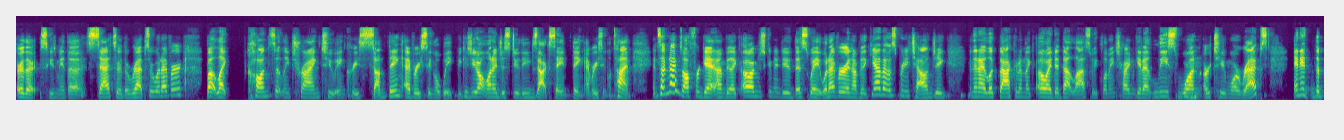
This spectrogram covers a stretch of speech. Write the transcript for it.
or the excuse me, the sets or the reps or whatever. But like constantly trying to increase something every single week because you don't want to just do the exact same thing every single time. And sometimes I'll forget and I'll be like, oh, I'm just going to do this weight, whatever. And I'll be like, yeah, that was pretty challenging. And then I look back and I'm like, oh, I did that last week. Let me try and get at least mm-hmm. one or two more reps and it the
